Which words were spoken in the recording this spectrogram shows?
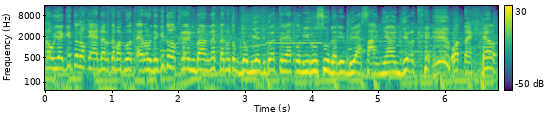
arrow-nya gitu loh? Kayak ada tempat buat arrow-nya gitu loh? Keren banget. Dan untuk zombie juga terlihat lebih rusuh dari biasanya Anjir. Kayak what the hell?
